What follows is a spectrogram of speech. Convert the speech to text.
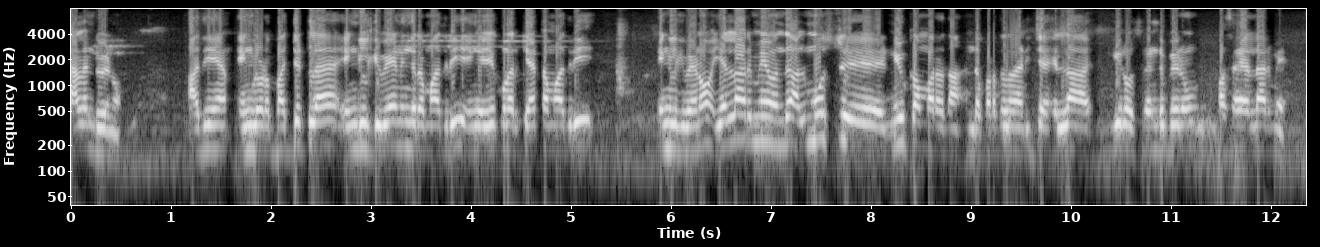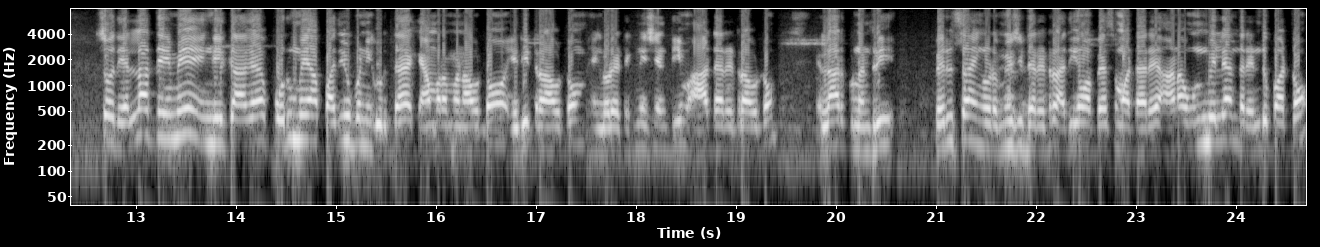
டேலண்ட் வேணும். அது எங்களோட பட்ஜெட்ல எங்களுக்கு வேணுங்கிற மாதிரி எங்க இயக்குனர் கேட்ட மாதிரி எங்களுக்கு வேணும். எல்லாருமே வந்து ஆல்மோஸ்ட் நியூ கம்மரை தான் இந்த படத்துல நடிச்ச எல்லா ஹீரோஸ் ரெண்டு பேரும் பசங்க எல்லாருமே. ஸோ இது எல்லாத்தையுமே எங்களுக்காக பொறுமையாக பதிவு பண்ணி கொடுத்த கேமராமேன் ஆகட்டும் எடிட்டர் ஆகட்டும் எங்களோட டெக்னீஷியன் டீம் ஆர்ட் டைரக்டர் ஆகட்டும் எல்லாருக்கும் நன்றி. பெருசா எங்களோட மியூசிக் டைரக்டர் அதிகமா பேச மாட்டாரு. ஆனா உண்மையிலேயே அந்த ரெண்டு பாட்டும்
